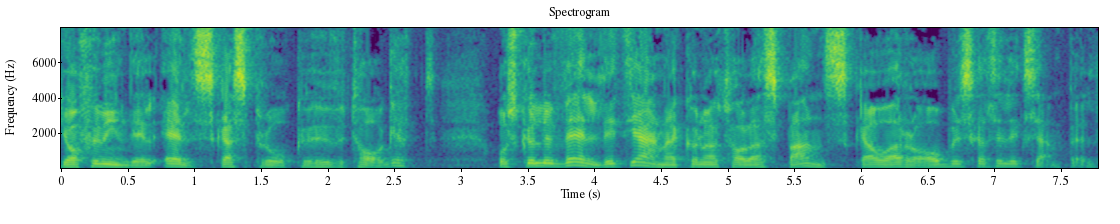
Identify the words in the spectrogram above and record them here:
Jag för min del älskar språk överhuvudtaget och skulle väldigt gärna kunna tala spanska och arabiska till exempel.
